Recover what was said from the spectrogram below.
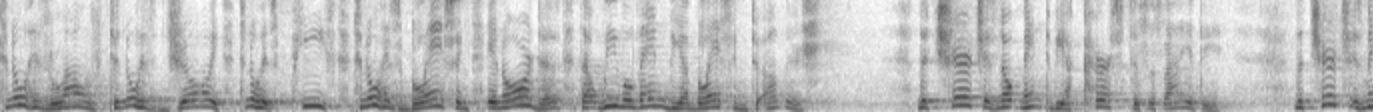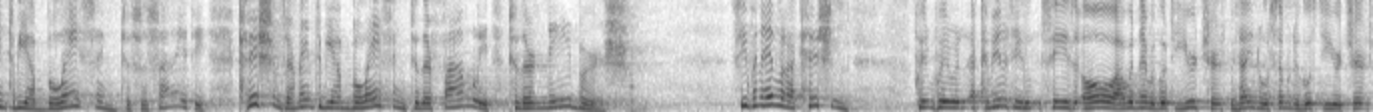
to know His love, to know His joy, to know His peace, to know His blessing, in order that we will then be a blessing to others. The church is not meant to be a curse to society. The church is meant to be a blessing to society. Christians are meant to be a blessing to their family, to their neighbours. See, whenever a Christian, where a community says, Oh, I would never go to your church because I know someone who goes to your church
